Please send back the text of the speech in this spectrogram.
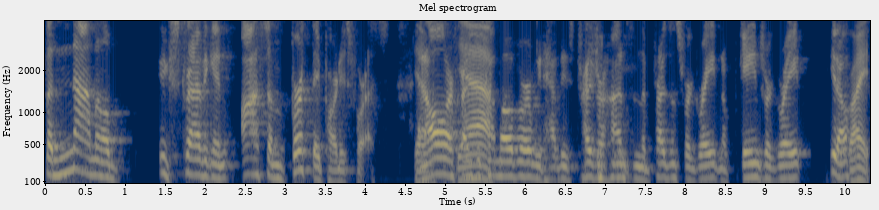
phenomenal, extravagant, awesome birthday parties for us. yeah. And all our friends Yeah. would come over and we'd have these treasure hunts and the presents were great and the games were great. You know, right,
